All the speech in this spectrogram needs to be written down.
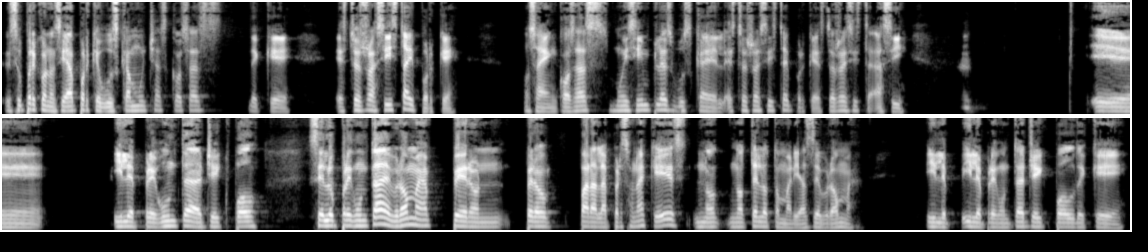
es súper conocida porque busca muchas cosas de que esto es racista y por qué. O sea, en cosas muy simples busca el esto es racista y por qué esto es racista, así. Eh, y le pregunta a Jake Paul, se lo pregunta de broma, pero, pero para la persona que es, no, no te lo tomarías de broma. Y le, y le pregunta a Jake Paul de que,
